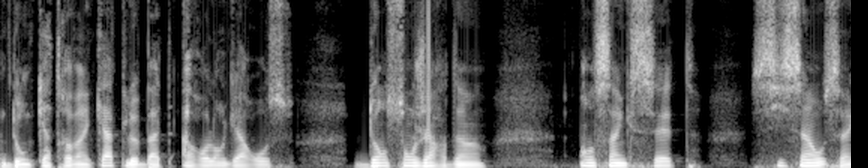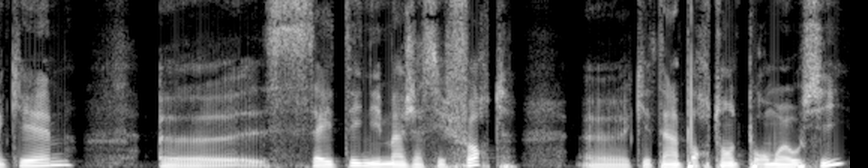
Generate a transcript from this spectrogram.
Donc 84, le battre à Roland Garros dans son jardin en 5-7, 6-1 au cinquième, euh, ça a été une image assez forte, qui était importante pour moi aussi.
